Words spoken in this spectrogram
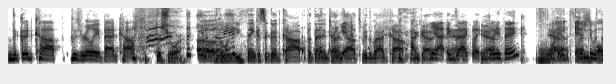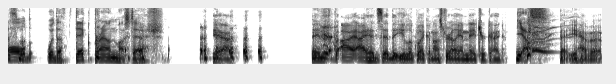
the good cop who's really a bad cop. For sure. you know oh, what the I one mean? you think is a good cop, but then it turns Yeah. out to be the bad cop. I got it. yeah, exactly. Yeah. Don't you think? White Yeah, and especially with the sm- bald with a thick brown mustache. Yeah. And I, I had said that you look like an Australian nature guide. Yes. That you have a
